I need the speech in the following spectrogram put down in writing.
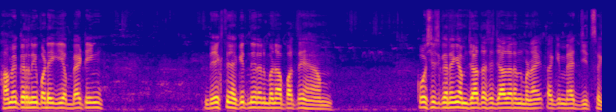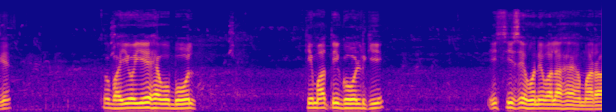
हमें करनी पड़ेगी अब बैटिंग देखते हैं कितने रन बना पाते हैं हम। कोशिश करेंगे हम ज़्यादा से ज़्यादा रन बनाएँ ताकि मैच जीत सकें। तो भाइयों ये है वो बॉल कीमती गोल्ड की। इसी से होने वाला है हमारा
